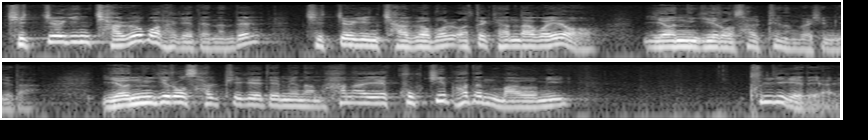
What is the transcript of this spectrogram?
지적인 작업을 하게 되는데 지적인 작업을 어떻게 한다고요? 연기로 살피는 것입니다. 연기로 살피게 되면 하나의 국집하던 마음이 풀리게 되어요.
